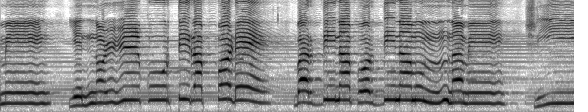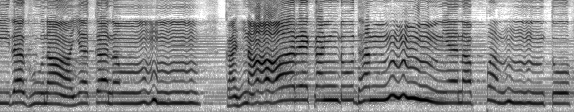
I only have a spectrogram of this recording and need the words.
ಮೇಣ್ ಎನ್ನೊಳ್ ಕೂರ್ತಿರಪ್ಪಡೆ, ಬರ್ದಿನ ಪೊರ್ದಿನ ಮುನ್ನಮೆ ಶ್ರೀ ರಘುನಾಯಕನ ಕಣ್ಣಾರೆ ಕಂಡು ಧನ್ಯನಪ್ಪಂತು,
